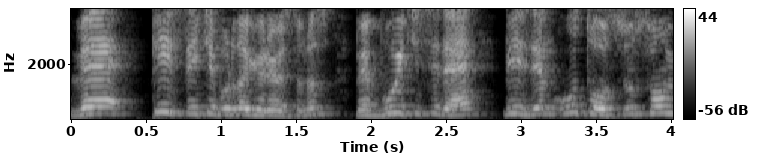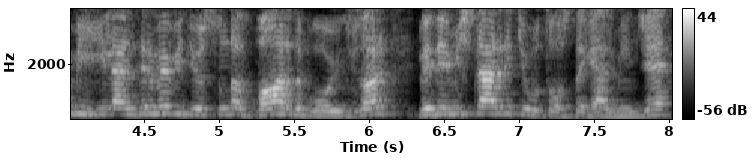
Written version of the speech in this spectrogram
ve Pistek'i burada görüyorsunuz. Ve bu ikisi de bizim Utos'un son bilgilendirme videosunda vardı bu oyuncular. Ve demişlerdi ki Utos'ta gelmeyince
